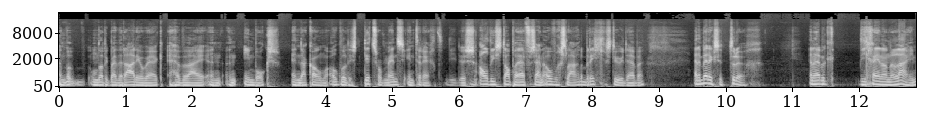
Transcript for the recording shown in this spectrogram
en omdat ik bij de radio werk, hebben wij een, een inbox. En daar komen ook wel eens dit soort mensen in terecht. Die dus al die stappen even zijn overgeslagen, een berichtje gestuurd hebben. En dan ben ik ze terug. En dan heb ik diegene aan de lijn.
